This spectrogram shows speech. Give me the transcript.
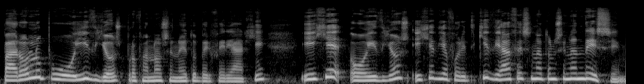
παρόλο που ο ίδιος, προφανώς εννοεί τον Περιφερειάρχη, είχε, ο ίδιος είχε διαφορετική διάθεση να τον συναντήσει.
